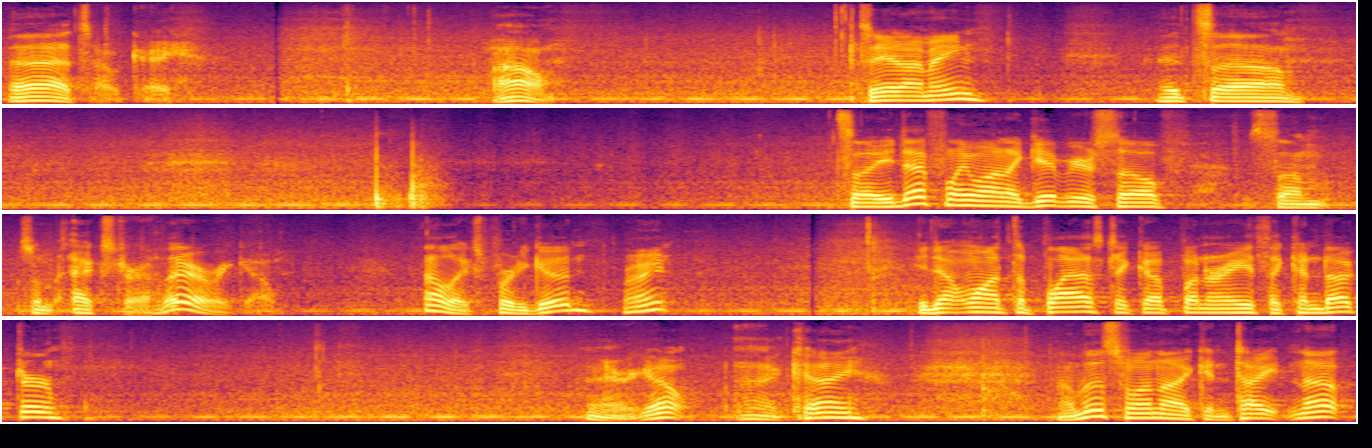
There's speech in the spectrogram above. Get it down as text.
That's okay. Wow. See what I mean? It's um So you definitely want to give yourself some some extra. There we go. That looks pretty good, right? You don't want the plastic up underneath the conductor. There we go. Okay. Now this one I can tighten up.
